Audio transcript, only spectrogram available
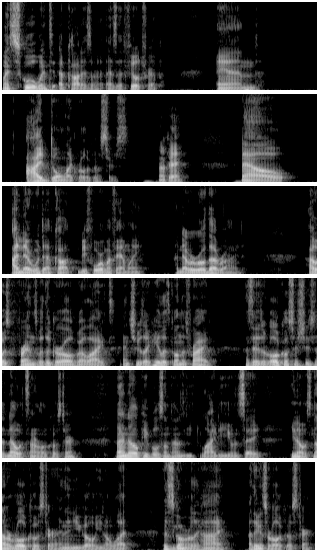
my school went to Epcot as a as a field trip, and I don't like roller coasters. Okay, now I never went to Epcot before with my family. I never rode that ride. I was friends with a girl who I liked, and she was like, "Hey, let's go on this ride." I said, "Is it a roller coaster?" She said, "No, it's not a roller coaster." And I know people sometimes lie to you and say, "You know, it's not a roller coaster," and then you go, "You know what? This is going really high. I think it's a roller coaster."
